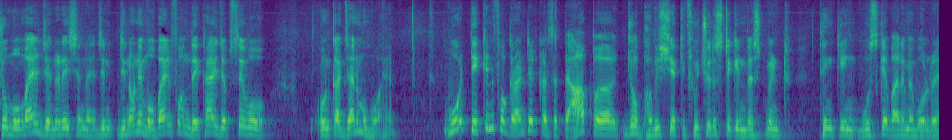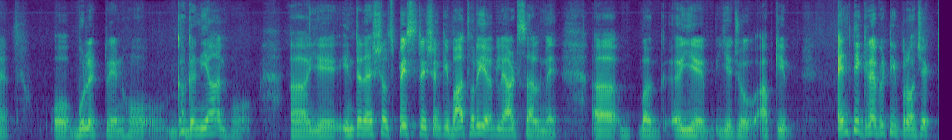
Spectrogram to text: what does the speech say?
जो मोबाइल जनरेशन है, जिन जिन्होंने मोबाइल फ़ोन देखा है जब से वो, उनका जन्म हुआ है, वो टेकन फॉर ग्रांटेड कर सकते हैं। आप जो भविष्य की फ्यूचरिस्टिक इन्वेस्टमेंट थिंकिंग उसके बारे में बोल रहे हैं। बुलेट ट्रेन हो, गगनयान हो ये इंटरनेशनल स्पेस स्टेशन की बात हो रही है अगले आठ साल में। ये ये जो आपकी एंटी ग्रेविटी प्रोजेक्ट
